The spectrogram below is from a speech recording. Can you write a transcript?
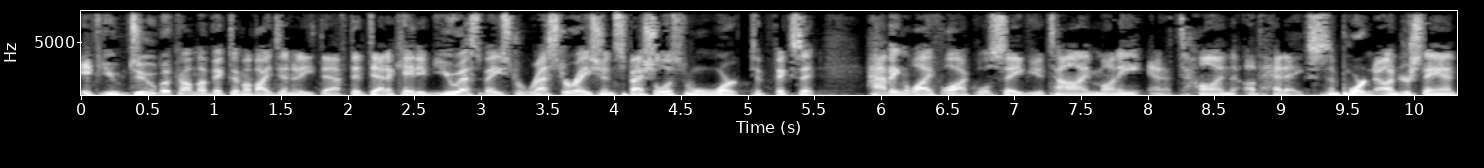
if you do become a victim of identity theft, a dedicated U.S. based restoration specialist will work to fix it. Having LifeLock will save you time, money, and a ton of headaches. It's important to understand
